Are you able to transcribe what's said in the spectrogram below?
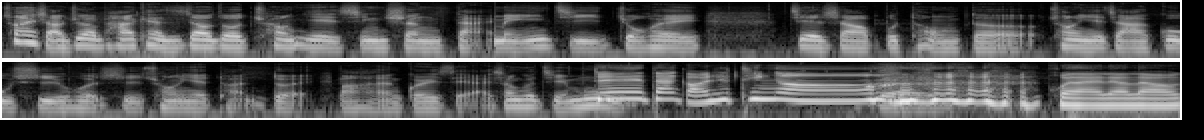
创业小聚的 podcast 叫做《创业新生代》，每一集就会介绍不同的创业家的故事，或者是创业团队，包含 Grace 也来上过节目。对，大家赶快去听哦。回来聊聊，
